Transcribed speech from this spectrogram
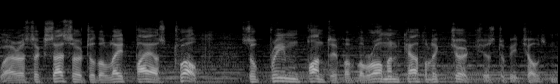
where a successor to the late Pius XII, Supreme Pontiff of the Roman Catholic Church, is to be chosen.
